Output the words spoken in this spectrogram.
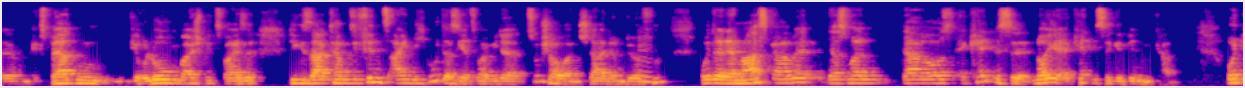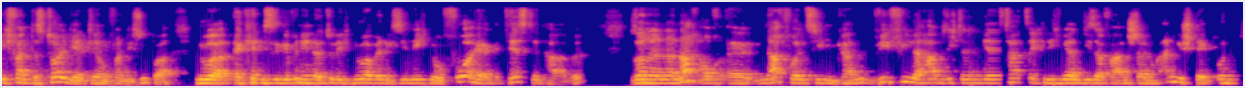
ähm, Experten, Virologen beispielsweise, die gesagt haben, sie finden es eigentlich gut, dass jetzt mal wieder Zuschauer ins Stadion dürfen, mhm. unter der Maßgabe, dass man daraus Erkenntnisse, neue Erkenntnisse gewinnen kann. Und ich fand das toll, die Erklärung fand ich super. Nur Erkenntnisse gewinne ich natürlich nur, wenn ich sie nicht nur vorher getestet habe, sondern danach auch äh, nachvollziehen kann, wie viele haben sich denn jetzt tatsächlich während dieser Veranstaltung angesteckt und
